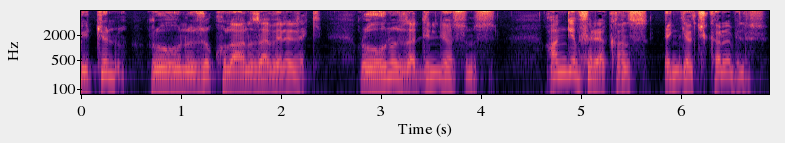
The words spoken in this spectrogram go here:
bütün ruhunuzu kulağınıza vererek ruhunuzla dinliyorsunuz. Hangi frekans engel çıkarabilir?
